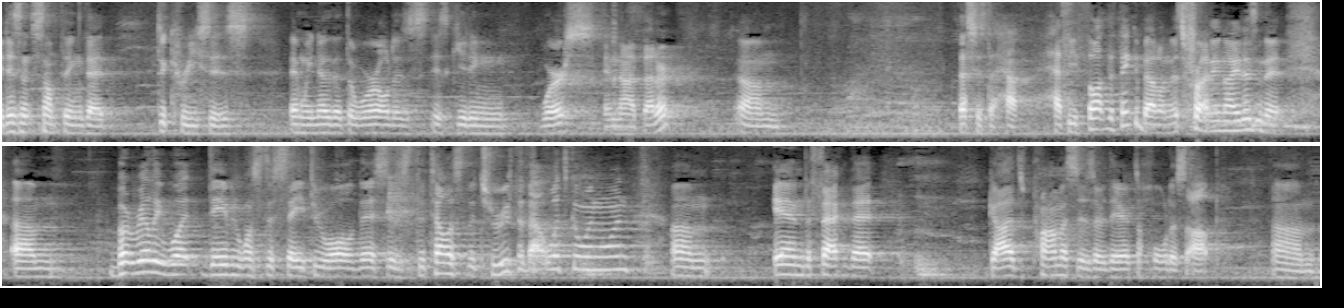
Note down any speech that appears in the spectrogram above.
it isn't something that decreases and we know that the world is, is getting worse and not better. Um, that's just a ha- happy thought to think about on this Friday night, isn't it? Um, but really, what David wants to say through all of this is to tell us the truth about what's going on um, and the fact that God's promises are there to hold us up. Um,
